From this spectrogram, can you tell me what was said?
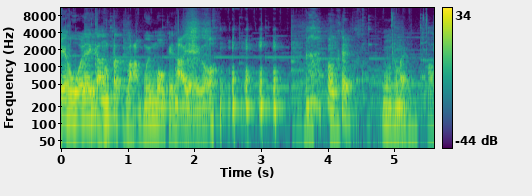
幾好喎！呢啲羹得藍莓冇其他嘢嘅喎。OK，嗯，好味。好。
